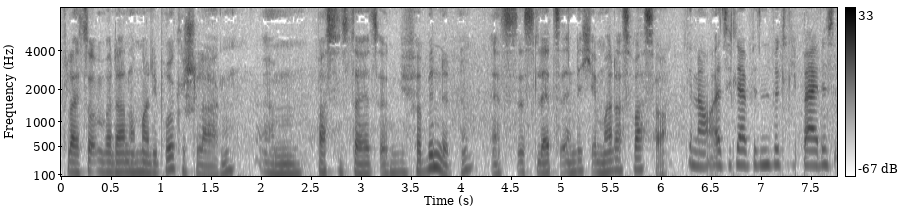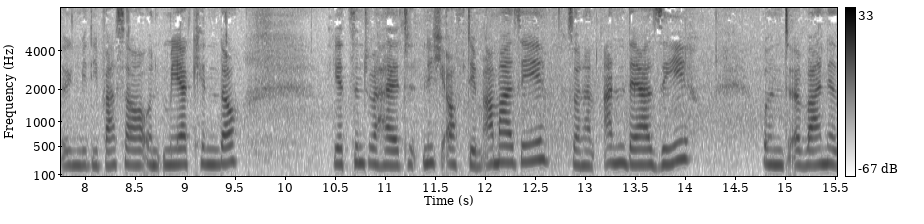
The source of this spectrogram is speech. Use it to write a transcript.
Vielleicht sollten wir da nochmal die Brücke schlagen, ähm, was uns da jetzt irgendwie verbindet. Ne? Es ist letztendlich immer das Wasser. Genau, also ich glaube, wir sind wirklich beides irgendwie die Wasser- und Meerkinder. Jetzt sind wir halt nicht auf dem Ammersee, sondern an der See und äh, waren ja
